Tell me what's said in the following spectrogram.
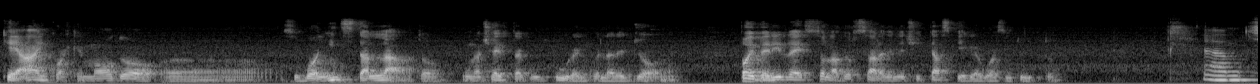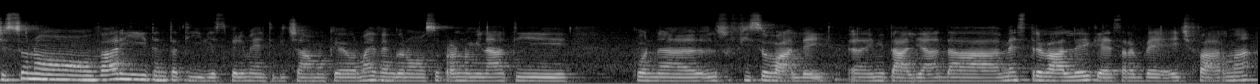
che ha in qualche modo, eh, se vuoi, installato una certa cultura in quella regione. Poi per il resto la dorsale delle città spiega quasi tutto. Ehm, ci sono vari tentativi, esperimenti, diciamo, che ormai vengono soprannominati con eh, il suffisso Valley eh, in Italia, da Mestre Valley, che sarebbe H-Farm,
